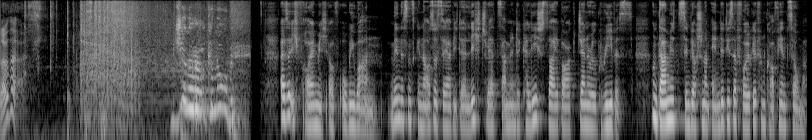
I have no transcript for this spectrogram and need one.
Hello there. General Kenobi. Also ich freue mich auf Obi-Wan. Mindestens genauso sehr wie der Lichtschwert sammelnde Kalish-Cyborg General Grievous. Und damit sind wir auch schon am Ende dieser Folge von Coffee and Soma.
